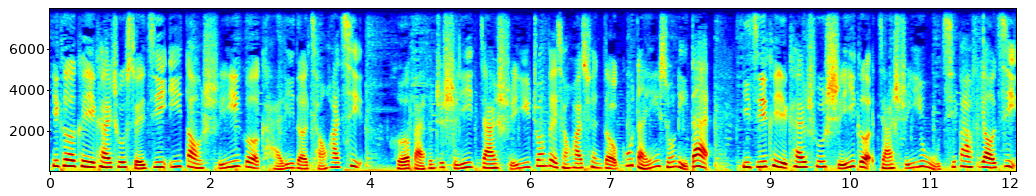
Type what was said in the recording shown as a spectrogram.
一个可以开出随机一到十一个凯莉的强化器，和百分之十一加十一装备强化券的孤胆英雄礼袋，以及可以开出十一个加十一武器 buff 药剂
